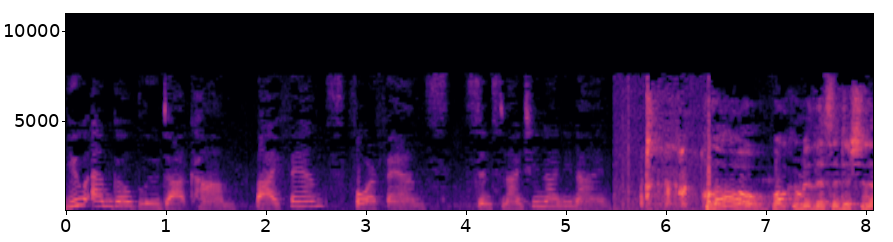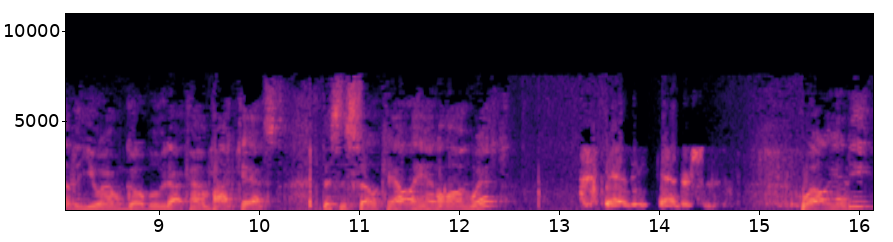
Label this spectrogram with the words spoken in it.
UMGoBlue.com. By fans, for fans. Since 1999. Hello, welcome to this edition of the UMGoBlue.com podcast. This is Phil Callahan along with Andy Anderson. Well, Andy,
